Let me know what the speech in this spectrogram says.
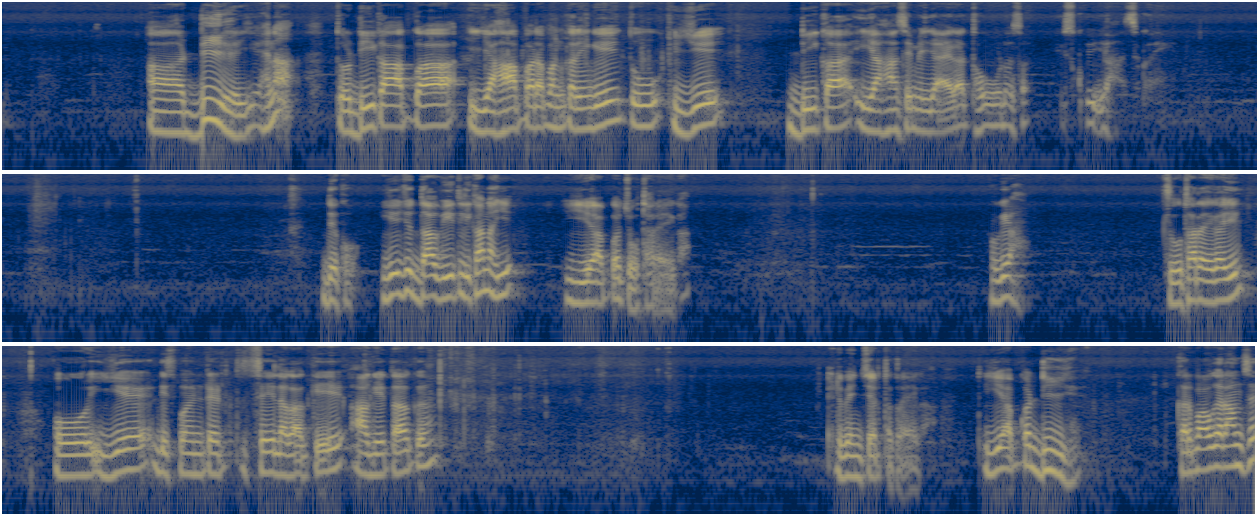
D है ये, है ना? तो डी का आपका यहाँ पर अपन करेंगे तो ये डी का यहाँ से मिल जाएगा थोड़ा सा। इसको यहाँ से करेंगे। देखो, ये जो द वीक लिखा ना ये ये आपका चौथा रहेगा। हो गया? चौथा रहेगा ये। और ये डिसपॉइंटेड से लगा के आगे तक एडवेंचर तक रहेगा। तो ये आपका डी है। कर पाओगे आराम से?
